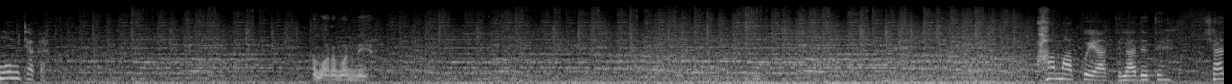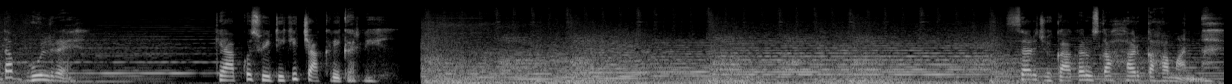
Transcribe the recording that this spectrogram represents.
मुँह मीठा कर। हमारा मन नहीं है। हम आपको याद दिला देते हैं। शायद आप भूल रहे हैं कि आपको स्वीटी की चाकरी करनी है। सर झुकाकर उसका हर कहा मानना है।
